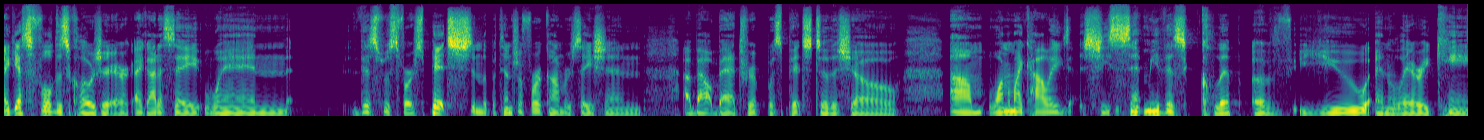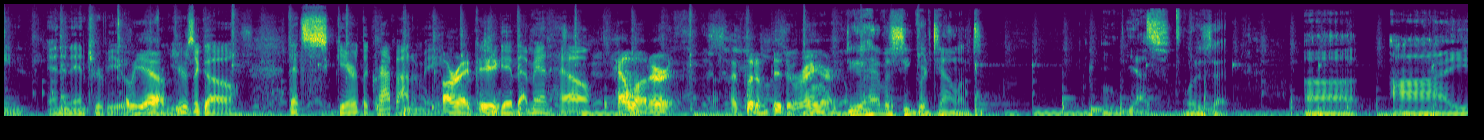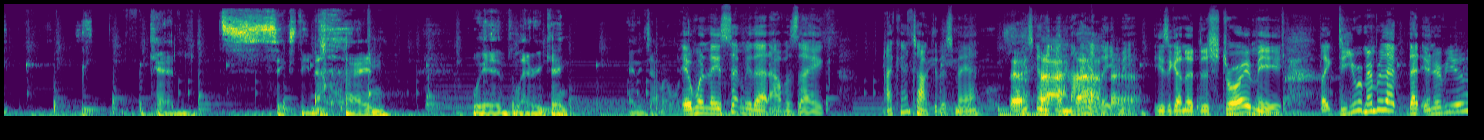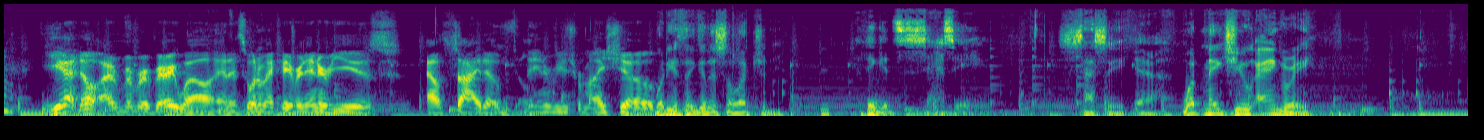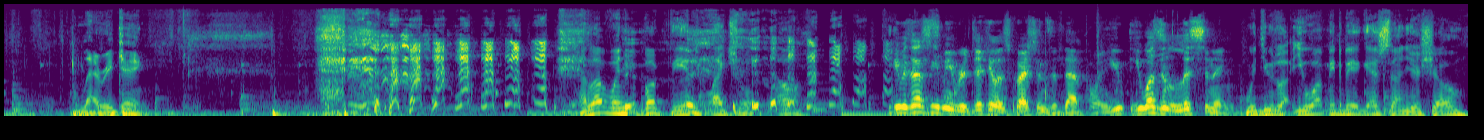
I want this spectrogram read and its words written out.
I guess full disclosure, Eric, I gotta say, when this was first pitched and the potential for a conversation about Bad Trip was pitched to the show, um, one of my colleagues, she sent me this clip of you and Larry King in an interview Oh, yeah. from years ago that scared the crap out of me. R.I.P.. 'Cause You gave that man hell. Hell on earth. I put him through the ringer. Do you have a secret talent? Yes. What is that? Uh, I can 69 with Larry King. Anytime I want. And when they sent me that, I was like, I can't talk to this man. He's gonna annihilate me. He's gonna destroy me. Like, do you remember that that interview? Yeah, no, I remember it very well, and it's one of my favorite interviews outside of the interviews for my show. What do you think of this election? I think it's sassy. Sassy. Yeah. What makes you angry? Larry King. I love when you book the intellectual. No? He was asking me ridiculous questions at that point. He, he wasn't listening. Would you li- you want me to be a guest on your show?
